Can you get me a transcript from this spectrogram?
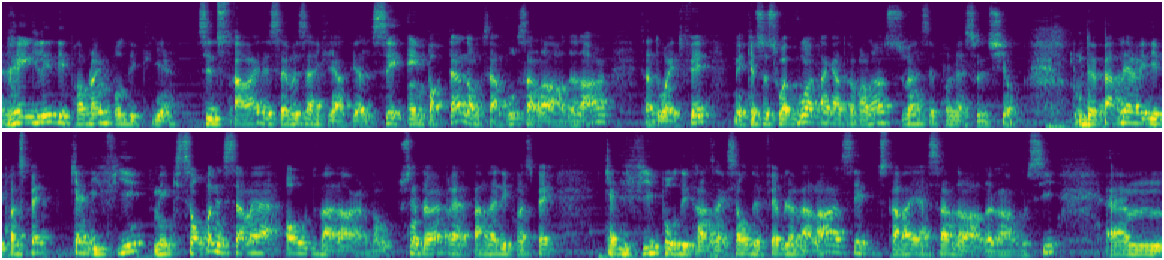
Régler des problèmes pour des clients. C'est du travail de service à la clientèle. C'est important, donc ça vaut 100 de l'heure, ça doit être fait, mais que ce soit vous en tant qu'entrepreneur, souvent c'est pas la solution. De parler avec des prospects qualifiés, mais qui sont pas nécessairement à haute valeur. Donc tout simplement parler à des prospects qualifiés pour des transactions de faible valeur, c'est du travail à 100 de l'heure aussi. Euh,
